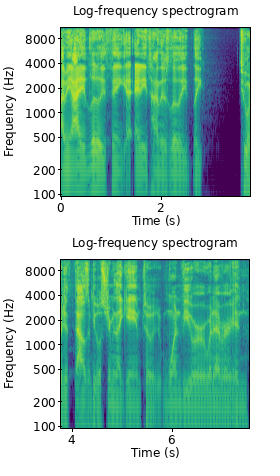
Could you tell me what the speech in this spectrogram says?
I mean, I literally think at any time there's literally like two hundred thousand people streaming that game to one viewer or whatever. And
